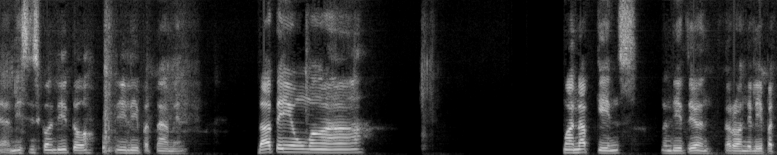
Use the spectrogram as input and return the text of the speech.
Yan, misis ko dito. Nilipat namin. Dati yung mga mga napkins, nandito yun. Pero nilipat,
